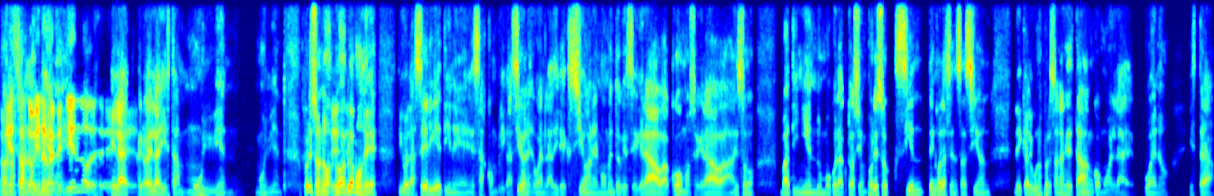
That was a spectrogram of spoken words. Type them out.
No, y no, eso está lo muy viene bien ahí. repitiendo desde. Él pero él ahí está muy bien, muy bien. Por eso no, Sí, no sí. hablamos de, digo, la serie tiene esas complicaciones, bueno, la dirección, el momento que se graba, cómo se graba, eso va tiñendo un poco la actuación. Por eso tengo la sensación de que algunos personajes estaban como en la, bueno, esta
